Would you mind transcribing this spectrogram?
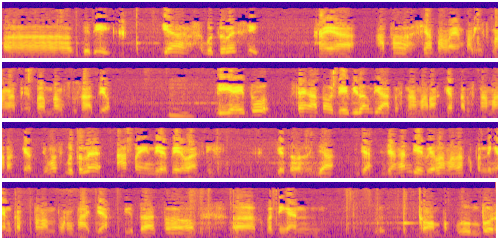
Eh, jadi ya sebetulnya sih kayak apalah siapa lah yang paling semangat ya Bambang Susatyo. Hmm. Dia itu saya nggak tahu dia bilang dia atas nama rakyat atas nama rakyat. Cuma sebetulnya apa yang dia bela sih? Gitu. Ja, ja- jangan dia bela malah kepentingan ke pelompong pajak gitu atau eh, kepentingan kelompok lumpur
